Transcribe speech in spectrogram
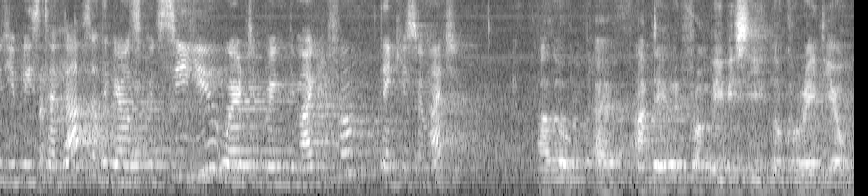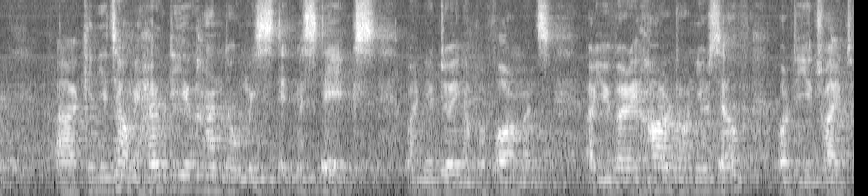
Could you please stand up so the girls could see you, where to bring the microphone? Thank you so much. Hello, uh, I'm David from BBC Local Radio. Uh, can you tell me, how do you handle mista- mistakes when you're doing a performance? Are you very hard on yourself, or do you try to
